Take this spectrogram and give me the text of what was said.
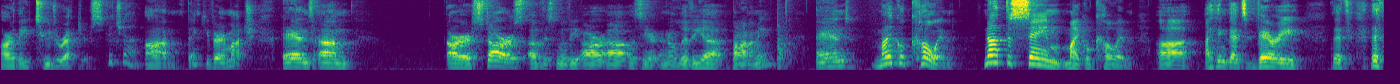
are the two directors. Good job. Um, thank you very much. And um, our stars of this movie are uh, let's see here, and Olivia Bonamy and Michael Cohen. Not the same Michael Cohen. Uh, I think that's very that's, that's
